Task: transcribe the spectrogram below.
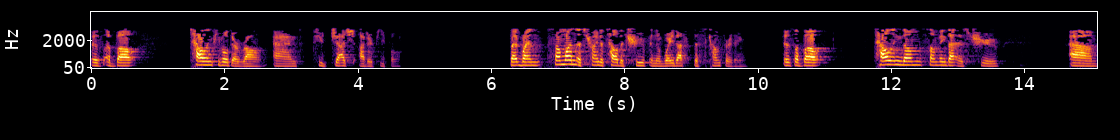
is about telling people they're wrong and to judge other people. But when someone is trying to tell the truth in a way that's discomforting, it's about telling them something that is true um,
